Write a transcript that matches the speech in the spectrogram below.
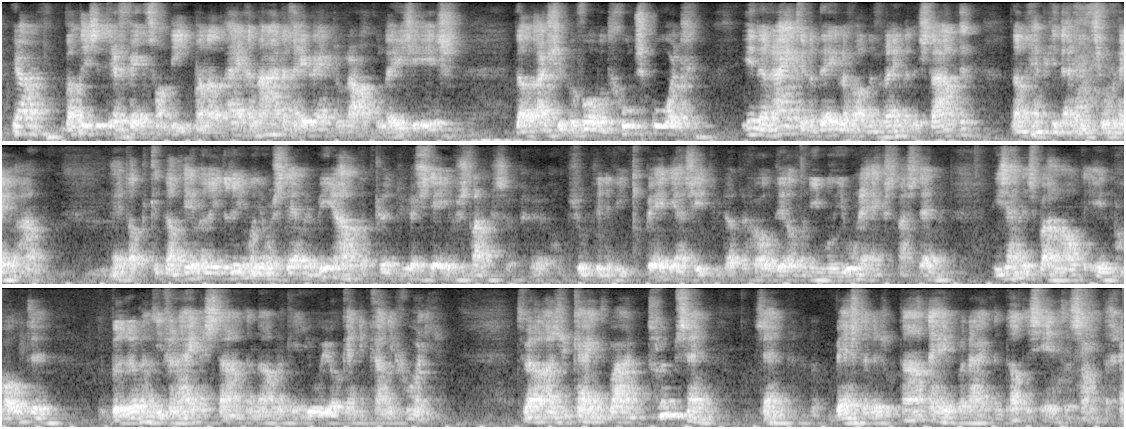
Ja, wat is het effect van die van dat eigenaardige electoraal college is dat als je bijvoorbeeld goed scoort in de rijkere delen van de Verenigde Staten, dan heb je daar niet zoveel aan. Dat, dat Hillary 3 miljoen stemmen meer had, dat kunt u als je even straks uh, opzoekt in de Wikipedia, ziet u dat een groot deel van die miljoenen extra stemmen, die zijn dus behaald in grote, relatief rijke staten, namelijk in New York en in Californië. Terwijl als u kijkt waar Trump zijn, zijn beste resultaten heeft bereikt, en dat is interessant,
